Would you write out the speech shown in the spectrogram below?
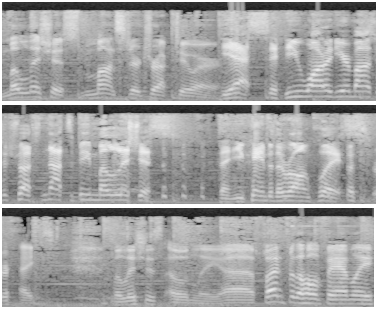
Malicious Monster Truck Tour. Yes. If you wanted your monster trucks not to be malicious, then you came to the wrong place. That's right. Malicious only. Uh, fun for the whole family.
